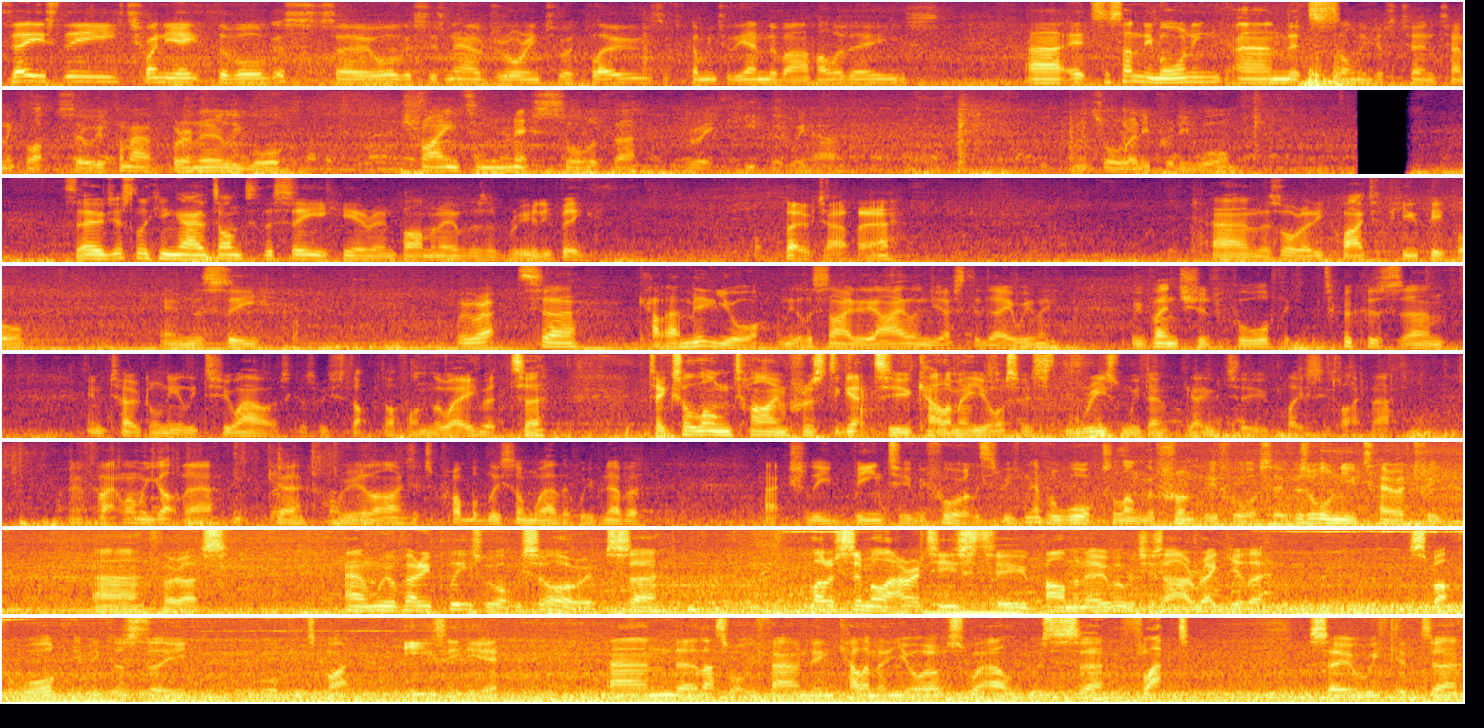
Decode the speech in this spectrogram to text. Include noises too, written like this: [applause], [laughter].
Today's the 28th of August, so August is now drawing to a close. It's coming to the end of our holidays. Uh, it's a Sunday morning and it's only just turned 10 o'clock, so we've come out for an early walk, trying to miss all of that great heat that we have. And it's already pretty warm. So just looking out onto the sea here in Palmanova, there's a really big boat out there. And there's already quite a few people in the sea. We were at uh, on the other side of the island yesterday. We we ventured forth. It took us um, in total nearly two hours because we stopped off on the way, but uh, it takes a long time for us to get to Cala Millor, so it's the reason we don't go to places like that. In fact, when we got there, I think uh, we realised it's probably somewhere that we've never actually been to before. At least we've never walked along the front before, so it was all new territory uh, for us. And we were very pleased with what we saw. It's uh, a lot of similarities to Palmanova, which is our regular spot for walking because the, the is quite easy here. And uh, that's what we found in Cala Millor as well. It was uh, flat, so we could uh,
